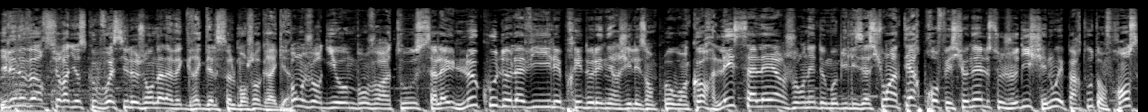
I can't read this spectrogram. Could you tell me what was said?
Il est 9h sur Radio Scoop. Voici le journal avec Greg Delsol. Bonjour Greg. Bonjour Guillaume, bonjour à tous. À la une, le coût de la vie, les prix de l'énergie, les emplois ou encore les salaires. Journée de mobilisation interprofessionnelle ce jeudi chez nous et partout en France.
